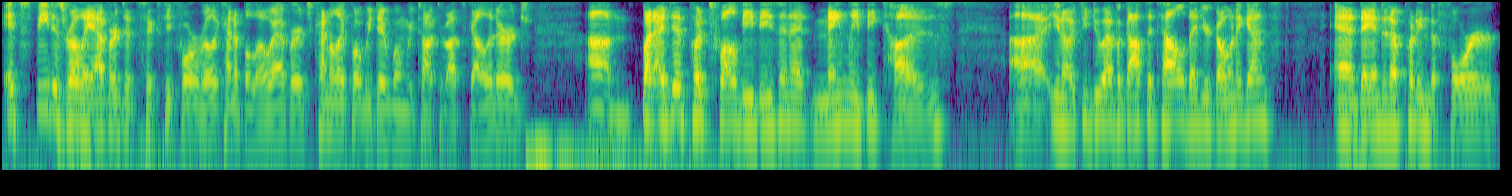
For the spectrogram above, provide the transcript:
Its speed is really average at 64, really kind of below average, kind of like what we did when we talked about Skeledirge. Um, but I did put 12 EVs in it mainly because, uh, you know, if you do have a Gothitelle that you're going against, and they ended up putting the four,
